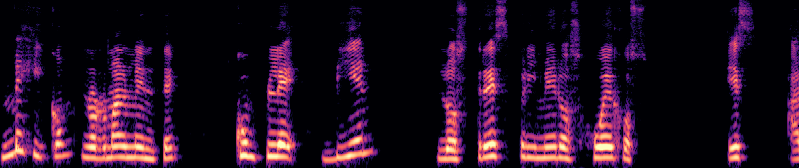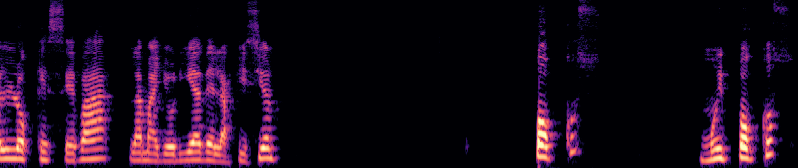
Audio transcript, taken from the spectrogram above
México normalmente cumple bien los tres primeros juegos. Es a lo que se va la mayoría de la afición pocos, muy pocos,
